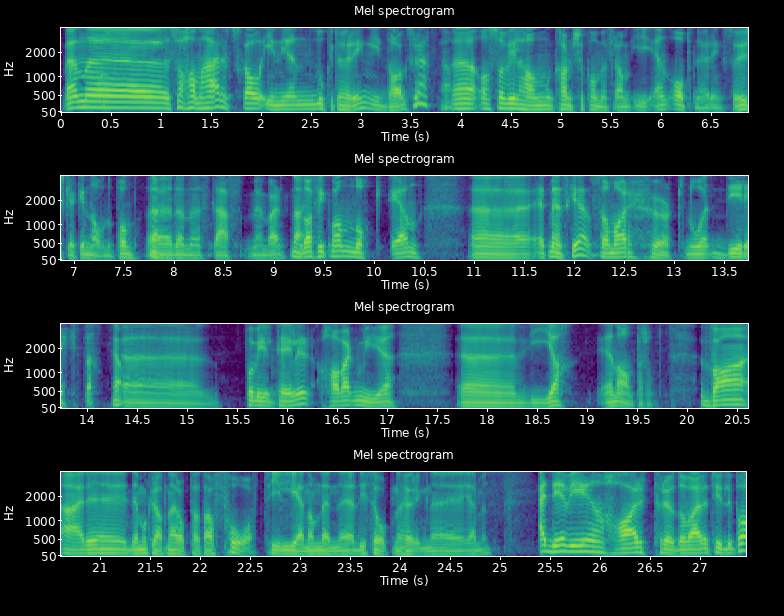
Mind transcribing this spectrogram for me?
Men eh, Så han her skal inn i en lukket høring i dag, tror jeg. Eh, og så vil han kanskje komme fram i en åpen høring. Så husker jeg ikke navnet på han, eh, denne staff-memberen. Da fikk man nok en et menneske som har hørt noe direkte. Ja. Eh, for Bill Taylor har vært mye eh, via en annen person. Hva er det demokratene er opptatt av å få til gjennom denne, disse åpne høringene, Gjermund? Det vi har prøvd å være tydelige på,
